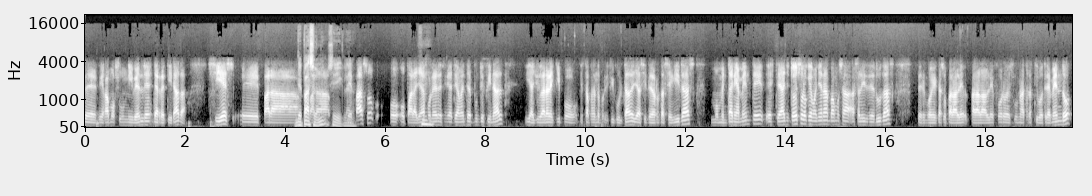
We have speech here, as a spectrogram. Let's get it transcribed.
eh, digamos, un nivel de, retirada. Si es eh, para... De paso, Sí, claro. De paso, o, para ya poner definitivamente el punto y final y ayudar al equipo que está pasando por dificultades, ya siete derrotas seguidas, momentáneamente, este año, todo eso lo que mañana vamos a, salir de dudas, pero en cualquier caso para, para la Leforo es un atractivo tremendo.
